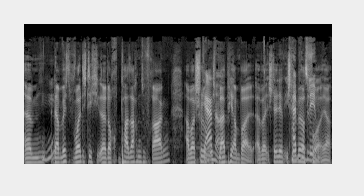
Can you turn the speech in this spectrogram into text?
Ähm, Da möcht, wollte ich dich äh, doch ein paar Sachen zu fragen, aber Entschuldigung, ich Gerne. bleib hier am Ball. Aber ich stell dir, ich stell Kein mir was Problem. vor, ja.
